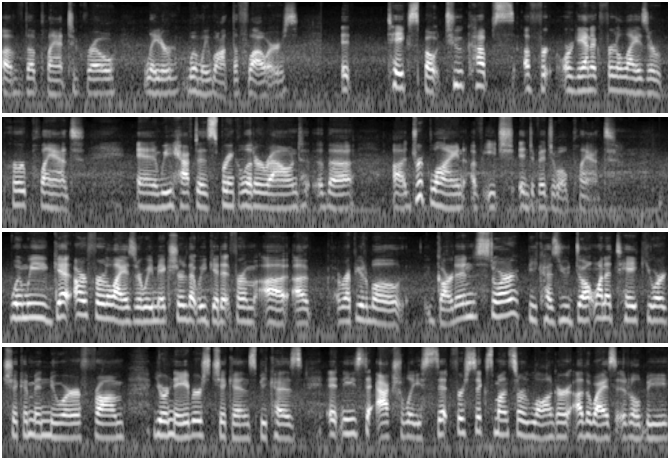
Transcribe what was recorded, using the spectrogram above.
of the plant to grow later when we want the flowers. Takes about two cups of organic fertilizer per plant and we have to sprinkle it around the uh, drip line of each individual plant. when we get our fertilizer, we make sure that we get it from a, a, a reputable garden store because you don't want to take your chicken manure from your neighbor's chickens because it needs to actually sit for six months or longer. Otherwise, it'll be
